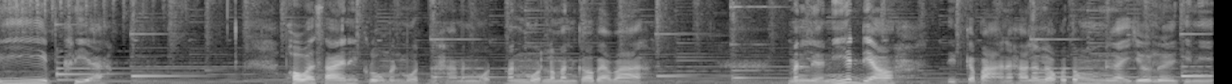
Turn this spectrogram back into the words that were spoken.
รีบเคลียร์เพราะว่าทรายในกรงมันหมดนะคะ มันหมดมันหมดแล้วมันก็แบบว่า มันเหลือนิดเดียวติดกระบะนะคะ แล้วเราก็ต้องเหนื่อยเยอะเลยทีนี้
